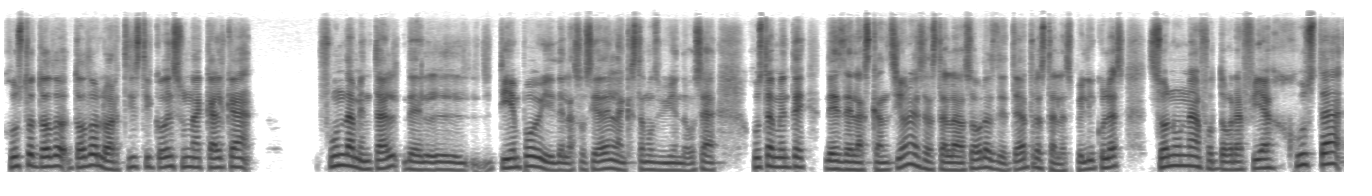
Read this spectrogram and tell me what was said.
justo todo, todo lo artístico es una calca fundamental del tiempo y de la sociedad en la que estamos viviendo. O sea, justamente desde las canciones hasta las obras de teatro, hasta las películas, son una fotografía justa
